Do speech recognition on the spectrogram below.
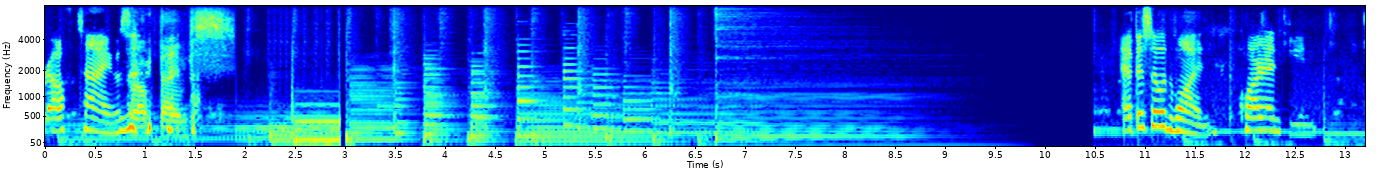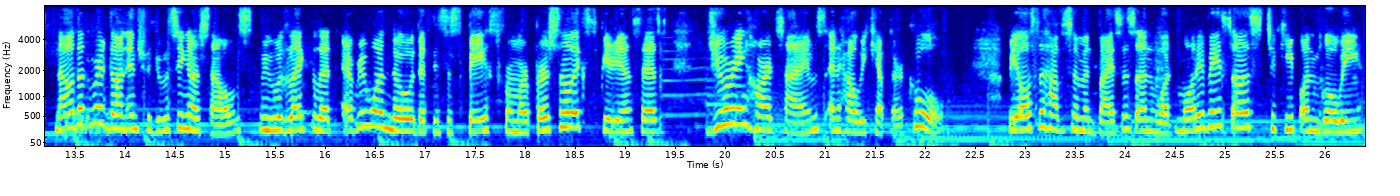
Rough Times. Rough Times. Episode 1 Quarantine. Now that we're done introducing ourselves, we would like to let everyone know that this is based from our personal experiences during hard times and how we kept our cool. We also have some advices on what motivates us to keep on going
